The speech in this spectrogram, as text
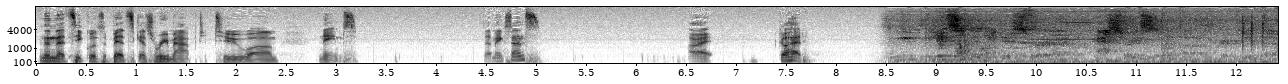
and then that sequence of bits gets remapped to um, names. Does that make sense? All right, go ahead. We, we did something like this for uh, passphrase uh, encrypted uh,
